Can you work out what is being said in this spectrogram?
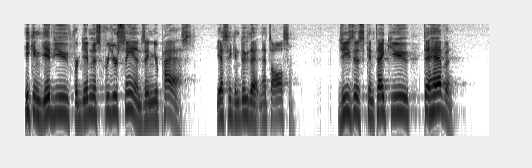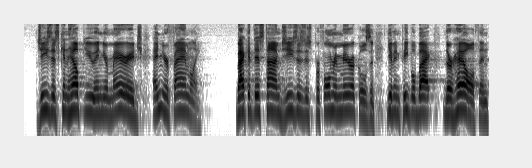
He can give you forgiveness for your sins and your past. Yes, he can do that, and that's awesome. Jesus can take you to heaven. Jesus can help you in your marriage and your family. Back at this time, Jesus is performing miracles and giving people back their health and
